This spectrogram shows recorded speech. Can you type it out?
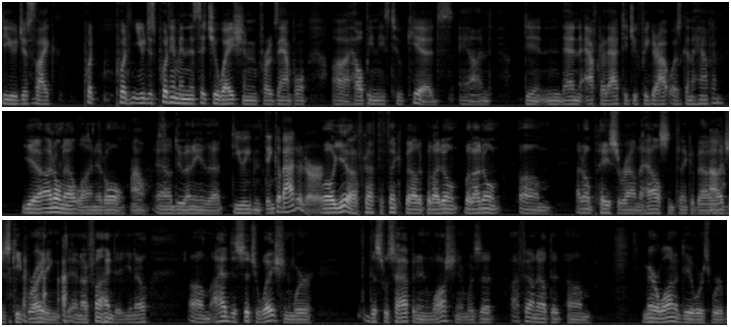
do you just like put put you just put him in the situation, for example, uh, helping these two kids, and, did, and then after that, did you figure out what was going to happen? Yeah, I don't outline at all. Oh, I don't do any of that. Do you even think about it, or? Well, yeah, I've to think about it, but I don't. But I don't. Um, I don't pace around the house and think about it. I just keep writing, and I find it. You know, um, I had this situation where this was happening in Washington. Was that I found out that um, marijuana dealers were,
